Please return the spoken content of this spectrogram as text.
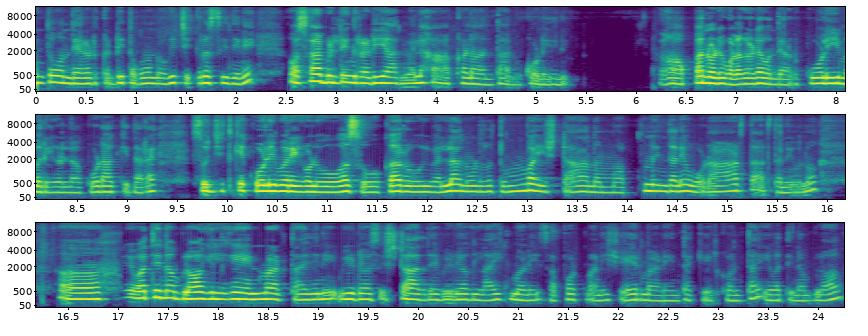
ಇಂತೂ ಒಂದೆರಡು ಕಡ್ಡಿ ತೊಗೊಂಡೋಗಿ ಚಿಕ್ಕರಿಸಿದ್ದೀನಿ ಹೊಸ ಬಿಲ್ಡಿಂಗ್ ರೆಡಿ ಆದಮೇಲೆ ಹಾಕೋಣ ಅಂತ ಅಂದ್ಕೊಂಡಿದ್ದೀನಿ ಅಪ್ಪ ನೋಡಿ ಒಳಗಡೆ ಒಂದೆರಡು ಕೋಳಿ ಮರಿಗಳನ್ನ ಕೂಡ ಹಾಕಿದ್ದಾರೆ. ಸುಜಿತ್ಗೆ ಕೋಳಿ ಮರಿಗಳು, ಹಸು, ಕರು ಇವೆಲ್ಲ ನೋಡಿದ್ರೆ ತುಂಬ ಇಷ್ಟ. ನಮ್ಮ ಅಪ್ಪನಿಂದನೇ ಓಡಾಡ್ತಾ ಇರ್ತಾನೆ ಇವನು. ಇವತ್ತಿನ ಬ್ಲಾಗ್ ಇಲ್ಲಿಗೆ ಎಂಡ್ ಮಾಡ್ತಾ ಇದ್ದೀನಿ. ವೀಡಿಯೋಸ್ ಇಷ್ಟ ಆದರೆ ವಿಡಿಯೋಗೆ ಲೈಕ್ ಮಾಡಿ ಸಪೋರ್ಟ್ ಮಾಡಿ ಶೇರ್ ಮಾಡಿ ಅಂತ ಕೇಳ್ಕೊಳ್ತಾ ಇವತ್ತಿನ ಬ್ಲಾಗ್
